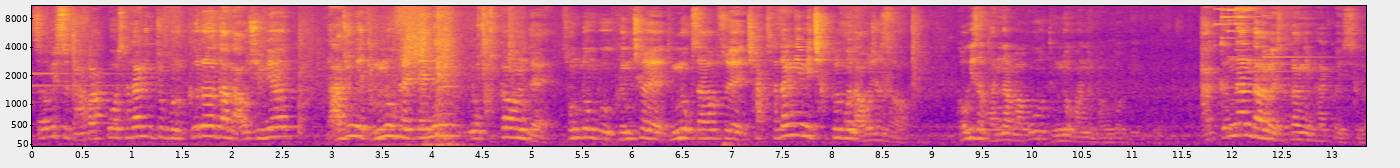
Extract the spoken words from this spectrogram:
서비스 다 받고 사장님 쪽으로 끌어다 나오시면 나중에 등록할 때는 요 가까운데 성동구 근처에 등록 사업소에 차, 사장님이 차 끌고 나오셔서 거기서 반납하고 등록하는 방법이 있고 다 끝난 다음에 사장님 할 거 있어요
